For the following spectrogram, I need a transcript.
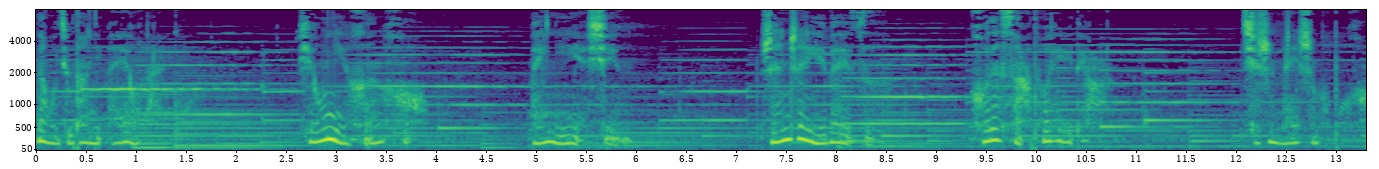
那我就当你没有来过。有你很好，没你也行。人这一辈子，活得洒脱一点儿，其实没什么不好。”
